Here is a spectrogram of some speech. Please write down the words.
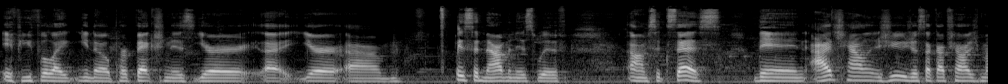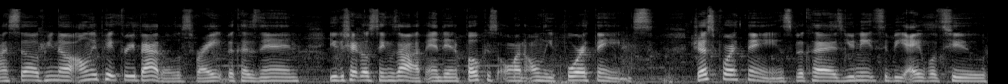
if you feel like, you know, perfection is your uh, your um is synonymous with um, success then I challenge you, just like I've challenged myself, you know, only pick three battles, right? Because then you can check those things off and then focus on only four things. Just four things because you need to be able to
